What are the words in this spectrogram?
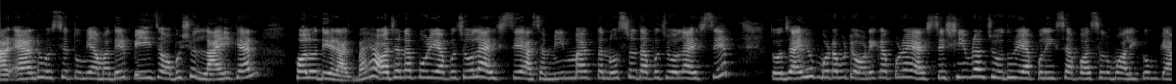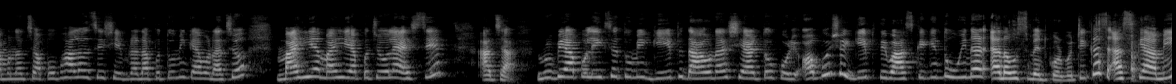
আর অ্যান্ড হচ্ছে তুমি আমাদের পেজে অবশ্যই লাইক অ্যান্ড ফলো দিয়ে রাখবা। হ্যাঁ অজানা পরি আপু চলে আসছে। আচ্ছা মিম্মা একটা নুসরাত আপু চলে আসছে। তো যাই হোক, মোটামুটি অনেক আপুরাই আসছে। সিমরান চৌধুরী আপু লিখছে, আপু, আসসালামু আলাইকুম। কেমন আছো আপু? ভালো আছে। সিমরান আপু, তুমি কেমন আছো? মাহিয়া মাহি আপু চলে আসছে। আচ্ছা রুবি আপু লিখছে, তুমি গিফট দাও না শেয়ার তো করি। অবশ্যই গিফট দিব। আজকে কিন্তু উইনার অ্যানাউন্সমেন্ট করব, ঠিক আছে? আজকে আমি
